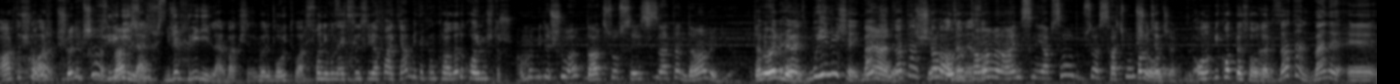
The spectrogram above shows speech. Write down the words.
Artı şu Ama var. şöyle bir şey var. Free Dark değiller. Souls- Bir de free değiller. Bak şimdi böyle boyut var. Sony bunu eksklusif yaparken bir takım kuralları koymuştur. Ama bir de şu var. Dark Souls serisi zaten devam ediyor. O Tabii, tabii, ölmedi. evet bu yeni bir şey. Ben yani, zaten şimdi şuna bağlayacağım onun en son. tamamen aynısını yapsalardı bu sefer saçma bir Tabii şey canım, olacaktı. Onun bir kopyası olacak. Evet. Zaten ben de e,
